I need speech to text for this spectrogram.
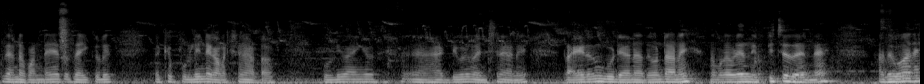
ഇതുണ്ട് പണ്ടേത്തെ സൈക്കിൾ ഇതൊക്കെ പുള്ളിന്റെ കളക്ഷൻ ആട്ടോ. പുള്ളി ഭയങ്കര അടിപൊളി മനുഷ്യനാണ്. റൈഡറും കൂടിയാണ്. അതുകൊണ്ടാണ് നമ്മളവിടെ നിപ്പിച്ചത് തന്നെ. അതുപോലെ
